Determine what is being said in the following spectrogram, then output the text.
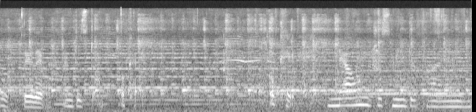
Oh, they're there. I'm just done. Okay. Okay, now we just need to find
